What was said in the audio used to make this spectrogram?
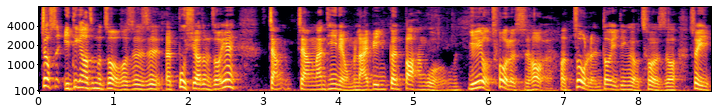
就是一定要这么做，或者是呃不需要这么做。因为讲讲难听一点，我们来宾跟包含我也有错的时候，哦，做人都一定会有错的时候。所以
